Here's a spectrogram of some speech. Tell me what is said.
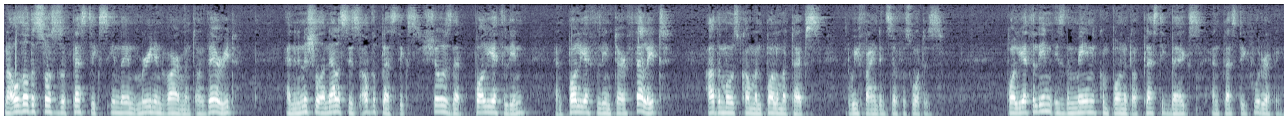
Now, although the sources of plastics in the marine environment are varied, an initial analysis of the plastics shows that polyethylene and polyethylene terephthalate are the most common polymer types that we find in surface waters. Polyethylene is the main component of plastic bags and plastic food wrapping,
